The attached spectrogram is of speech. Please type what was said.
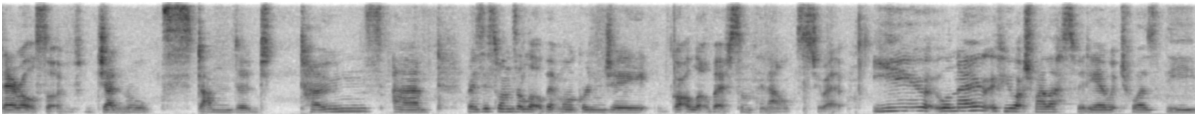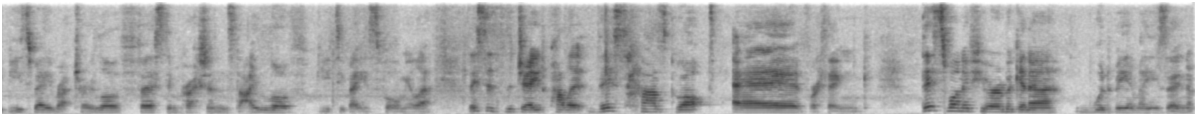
They're all sort of general standard tones um, whereas this one's a little bit more grungy got a little bit of something else to it. You will know if you watched my last video which was the Beauty Bay Retro Love first impressions that I love Beauty Bay's formula. This is the Jade palette. This has got everything. This one if you're a beginner would be amazing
